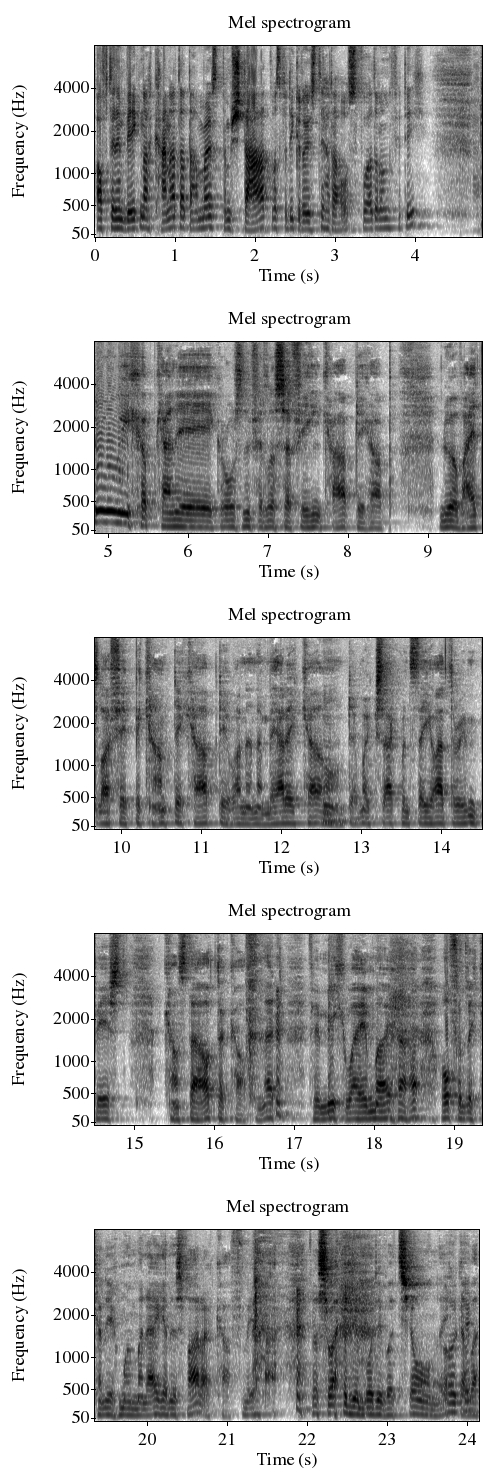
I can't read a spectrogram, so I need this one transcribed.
Auf deinem Weg nach Kanada damals beim Start, was war die größte Herausforderung für dich? Du, ich habe keine großen Philosophien gehabt. Ich habe nur weitläufig Bekannte gehabt, die waren in Amerika und die haben mir gesagt, wenn du ein Jahr drüben bist, kannst du ein Auto kaufen. Nicht? Für mich war immer, ja, hoffentlich kann ich mal mein eigenes Fahrrad kaufen. Ja, das war eine Motivation. Okay. Aber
